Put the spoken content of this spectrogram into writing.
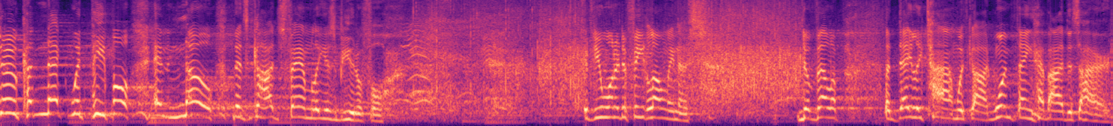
do, connect with people, and know that God's family is beautiful. If you want to defeat loneliness, develop a daily time with God. One thing have I desired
